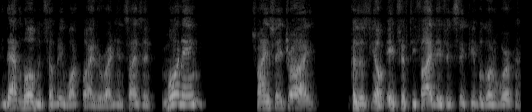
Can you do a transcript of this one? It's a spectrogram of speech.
In that moment, somebody walked by the right hand side and said, Good morning. Try and say try. Because it's, you know, 8.55, 8.56, people go to work. And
